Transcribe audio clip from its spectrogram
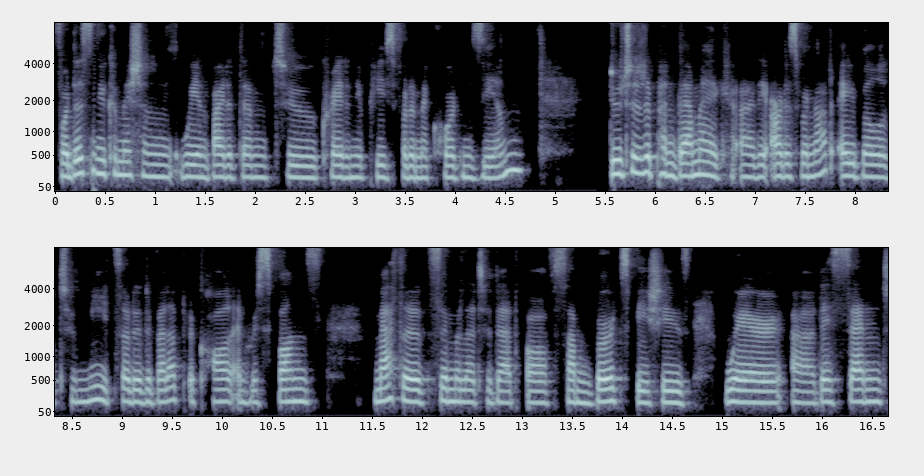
for this new commission, we invited them to create a new piece for the McCord Museum. Due to the pandemic, uh, the artists were not able to meet, so they developed a call and response method similar to that of some bird species, where uh, they send,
